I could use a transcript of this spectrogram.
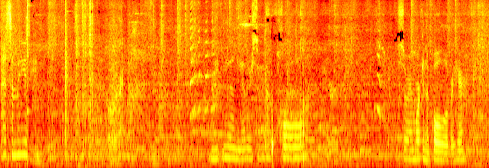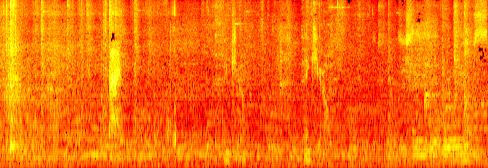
That's amazing. Meet me on the other side of the pole. Sorry, I'm working the pole over here. All right. Thank you. Thank you. Did you see Williams?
